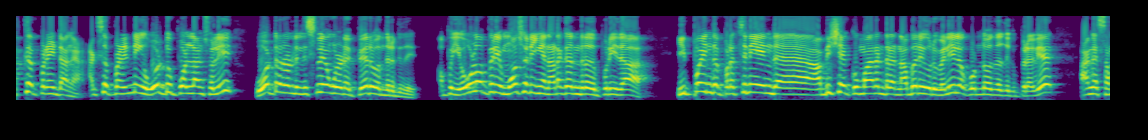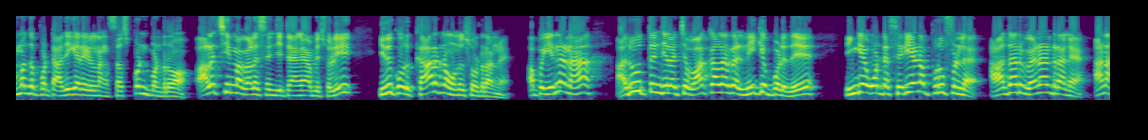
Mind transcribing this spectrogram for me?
அக்செப்ட் பண்ணிட்டாங்க. அக்செப்ட் பண்ணிட்டு நீங்க ஓட்டு போடலாம்னு சொல்லி ஓட்டரோட லிஸ்ட்ல உங்களுடைய பேர் வந்திருக்குது. அப்ப எவ்வளவு பெரிய மோசடி இங்க நடக்குதுன்றது புரியுதா? இப்போ இந்த பிரச்சனையை இந்த அபிஷேக் குமார்ன்ற நபரை ஒரு வெளியில கொண்டு வந்ததுக்கு பிறகு அங்க சம்பந்தப்பட்ட அதிகாரிகள் நாங்க சஸ்பெண்ட் பண்றோம். அலட்சியமா வேலை செஞ்சுட்டாங்க அப்படின்னு சொல்லி இதுக்கு ஒரு காரணம் ஒன்று சொல்றாங்க. அப்ப என்னன்னா அறுபத்தஞ்சு லட்சம் வாக்காளர்கள் நீக்கப்படுது. இங்க உன்ட்ட சரியான ப்ரூஃப் இல்ல. ஆதார் வேணான்றாங்க. ஆனா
